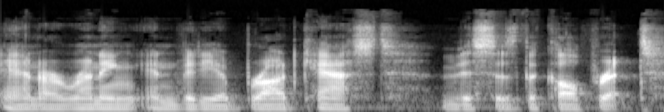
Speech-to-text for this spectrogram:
and are running NVIDIA broadcast. This is the culprit.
